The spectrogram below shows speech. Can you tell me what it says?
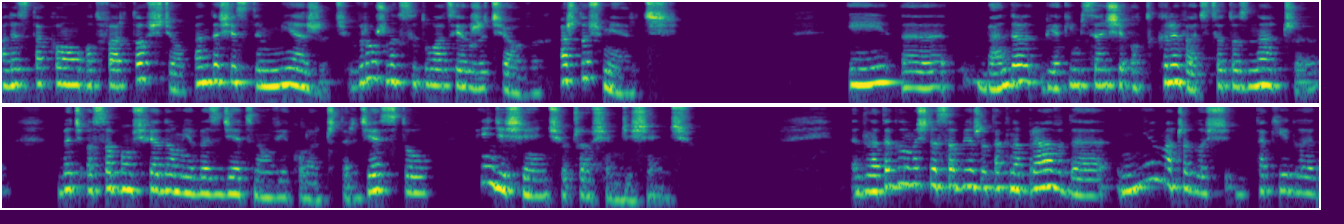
ale z taką otwartością będę się z tym mierzyć w różnych sytuacjach życiowych, aż do śmierci. I y, będę w jakimś sensie odkrywać, co to znaczy być osobą świadomie bezdzietną w wieku lat 40, 50 czy 80. Dlatego myślę sobie, że tak naprawdę nie ma czegoś takiego jak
